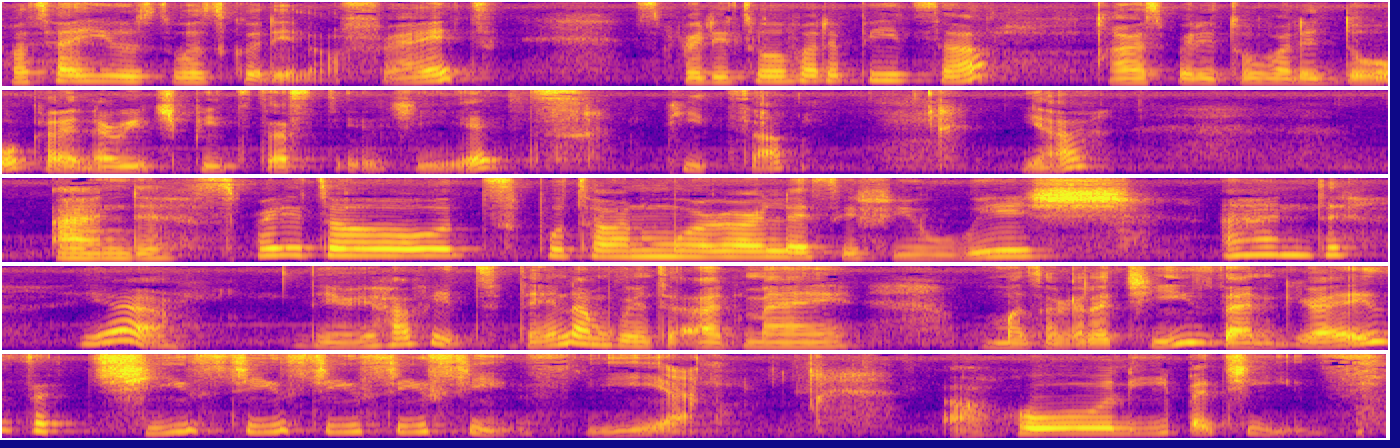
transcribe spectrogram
what I used was good enough, right? Spread it over the pizza, I spread it over the dough, I kind of reach pizza stage yet. Pizza, yeah. And spread it out, put on more or less if you wish, and yeah, there you have it. Then I'm going to add my mozzarella cheese and guys. Cheese cheese cheese cheese cheese. Yeah. A whole heap of cheese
